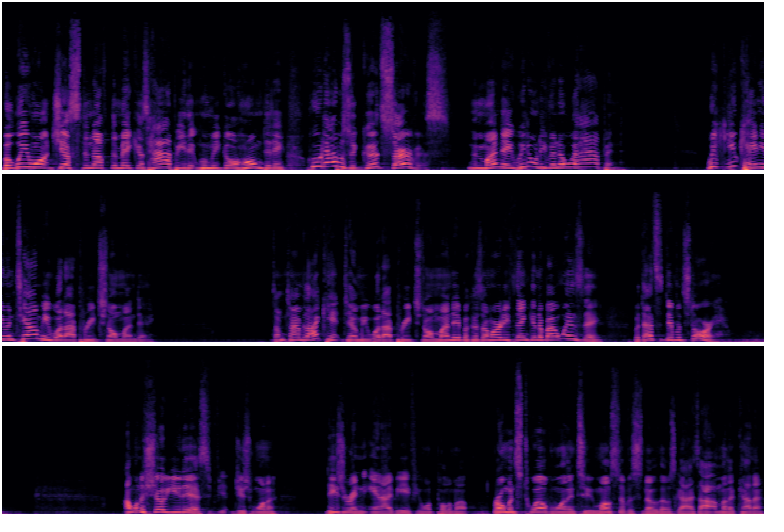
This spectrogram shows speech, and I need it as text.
But we want just enough to make us happy that when we go home today, whoo, that was a good service. And Monday, we don't even know what happened. We, you can't even tell me what I preached on Monday. Sometimes I can't tell me what I preached on Monday because I'm already thinking about Wednesday. But that's a different story. I want to show you this. If you just want to, these are in NIV if you want to pull them up. Romans 12, 1 and 2. Most of us know those guys. I'm going to kind of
